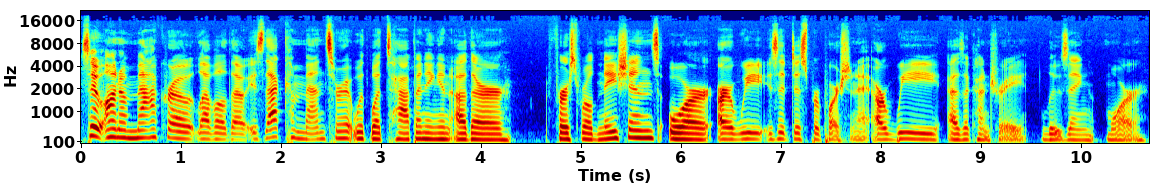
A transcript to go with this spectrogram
So, on a macro level, though, is that commensurate with what's happening in other first world nations, or are we? Is it disproportionate? Are we, as a country, losing more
